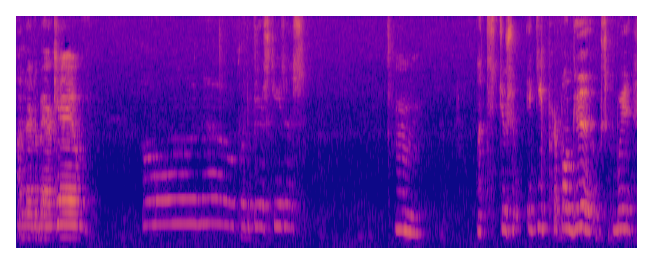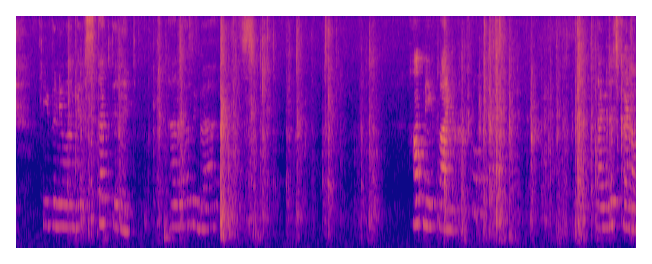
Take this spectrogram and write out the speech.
under the bear cave. Oh no, for the bear sees us. Hmm. Let's do some icky purple goo. Should we see if anyone gets stuck in it? That'll be bad. Help me find purple. I'm just kind of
